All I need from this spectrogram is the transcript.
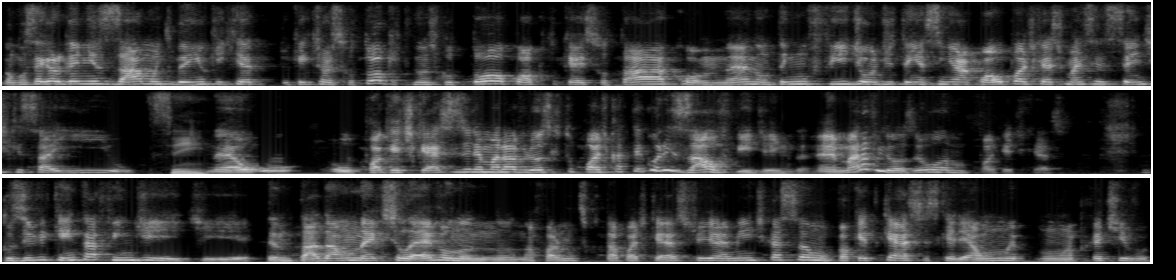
não consegue organizar muito bem o que, que é, o que, que tu já escutou, o que, que tu não escutou, qual que tu quer escutar, como, né? Não tem um feed onde tem assim, ah, qual o podcast mais recente que saiu, Sim. né? O, o Pocket Casts, ele é maravilhoso que tu pode categorizar o feed ainda. É maravilhoso, eu amo o Pocket Cast. Inclusive, quem tá afim de, de tentar dar um next level no- no- na forma de escutar podcast, é a minha indicação, o Pocket Casts, que ele é um, um aplicativo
